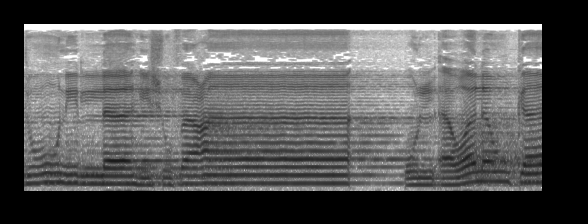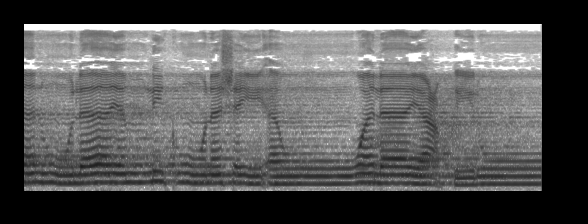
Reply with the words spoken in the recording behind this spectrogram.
دون الله شفعاء؟ قل أولو كانوا لا يملكون شيئا ولا يعقلون.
